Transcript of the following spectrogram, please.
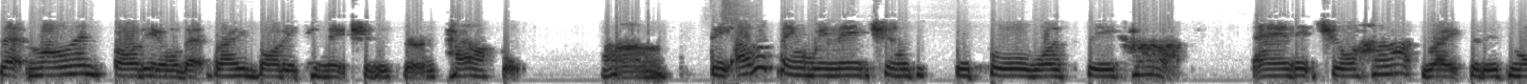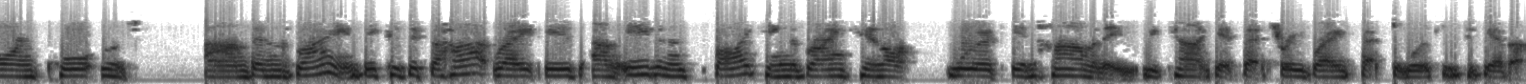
that mind body or that brain body connection is very powerful. Um, the other thing we mentioned before was the heart, and it's your heart rate that is more important um, than the brain because if the heart rate is uneven and spiking, the brain cannot work in harmony. We can't get that three brain factor working together.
